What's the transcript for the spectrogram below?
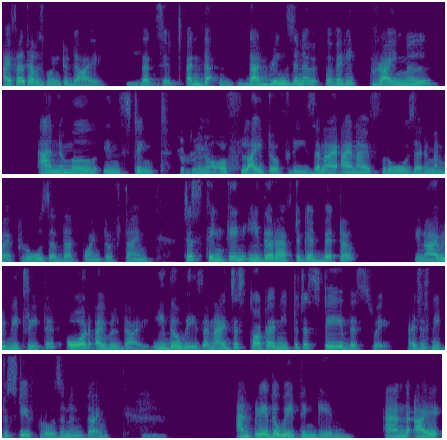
I felt I was going to die. Mm. That's it. And that that brings in a, a very primal animal instinct, you know, of flight or freeze. And I and I froze. I remember I froze at that point of time, just thinking either I have to get better you know i will be treated or i will die. Either ways. And i just thought i need to just stay this way. I just need to stay frozen in time mm. and play the waiting game. And i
